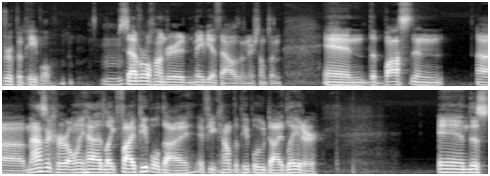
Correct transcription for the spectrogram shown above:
group of people, several hundred, maybe a thousand or something. And the Boston uh, massacre only had like five people die if you count the people who died later. And this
